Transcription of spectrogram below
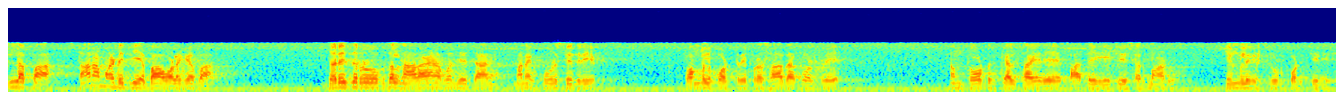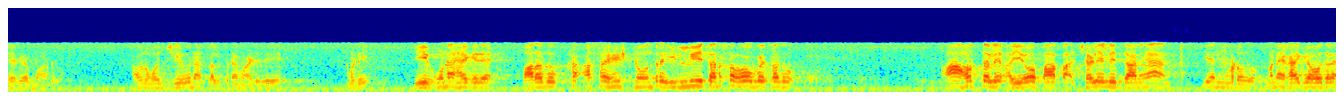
ಇಲ್ಲಪ್ಪ, ಸ್ನಾನ ಮಾಡಿದ್ದೀಯ ಬಾ, ಒಳಗೆ ಬಾ. ದರಿದ್ರ ರೂಪದಲ್ಲಿ ನಾರಾಯಣ ಬಂದಿದ್ದಾನೆ. ಮನೆಗೆ ಕೂಡಿಸಿದ್ರಿ ಪೊಂಗಲ್ ಕೊಟ್ರಿ, ಪ್ರಸಾದ ಕೊಟ್ರಿ. ನಮ್ಮ ತೋಟದ ಕೆಲಸ ಇದೆ ಪಾತೆ ಗೀತಿ ಸರ್ ಮಾಡು. ತಿಂಗಳಿಗೆ ದುಡ್ಡು ಕೊಡ್ತೀನಿ, ಸೇವೆ ಮಾಡು. ಅವನಿಗೊಂದು ಜೀವನ ಕಲ್ಪನೆ ಮಾಡಿದ್ವಿ ನೋಡಿ, ಈ ಗುಣ ಹೇಗಿದೆ, ಪರದುಃಖ ಅಸಹಿಷ್ಣು ಅಂದ್ರೆ ಇಲ್ಲಿ ತನಕ ಹೋಗ್ಬೇಕದು. ಆ ಹೊತ್ತಲ್ಲಿ, ಅಯ್ಯೋ ಪಾಪ ಚಳಿಲಿದ್ದಾನೆ ಏನು ಮಾಡೋದು? ಮನೆಗೆ ಹಾಗೆ ಹೋದ್ರೆ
